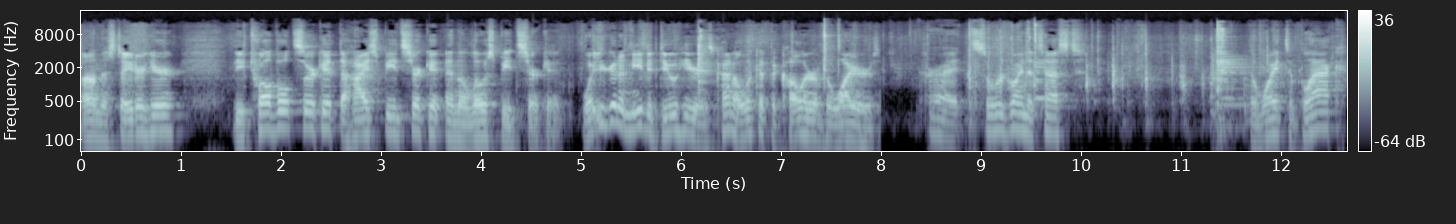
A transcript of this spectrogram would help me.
on the stator here. The 12 volt circuit, the high speed circuit, and the low speed circuit. What you're going to need to do here is kind of look at the color of the wires. All right, so we're going to test the white to black.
